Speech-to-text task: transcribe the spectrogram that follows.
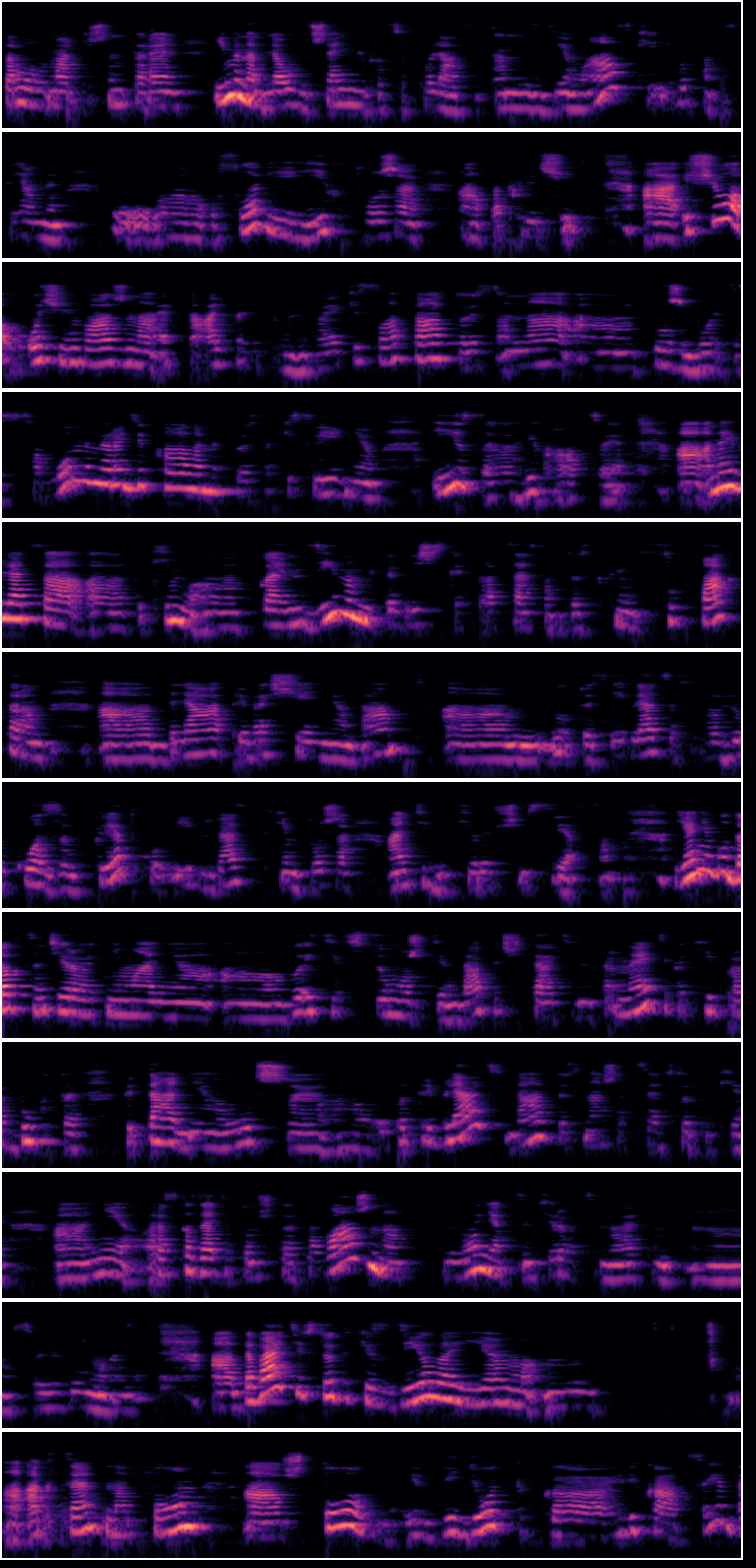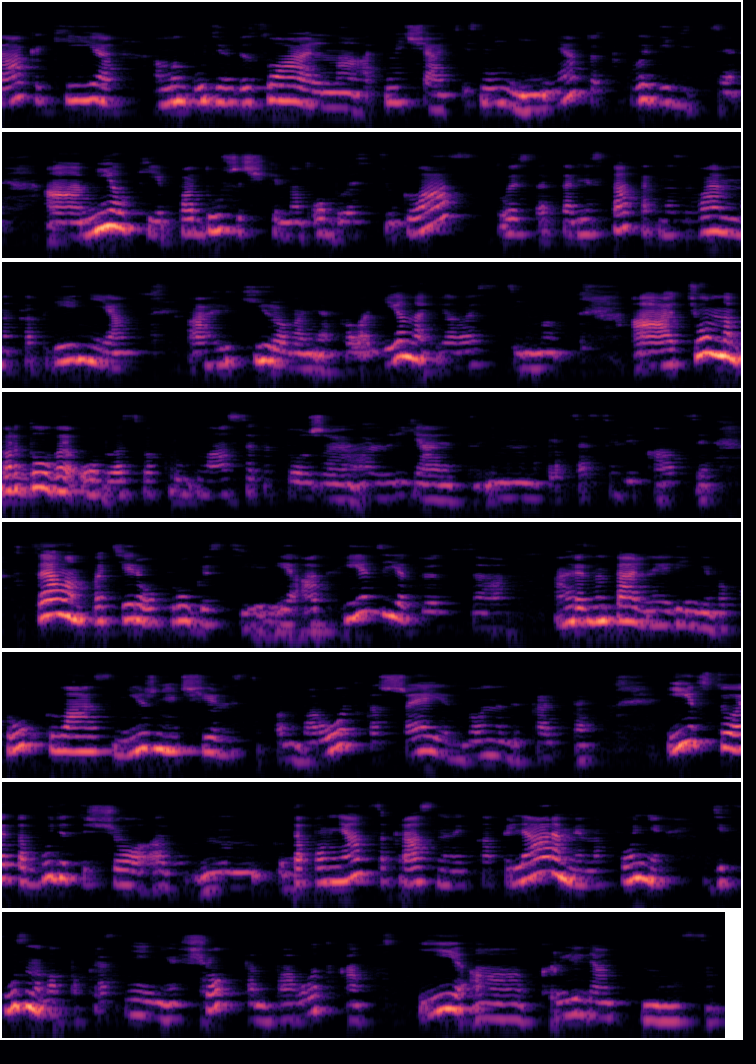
торговой марки Шентерель именно для улучшения микроциркуляции. Там есть две маски, и вот на постоянном условии их тоже подключить. А еще очень важно это альфа-липулевая кислота, то есть она тоже борется с свободными радикалами, то есть окислением и с гликацией. Она является таким коэнзином метаболических процессов, то есть таким субфактором для превращения, да, ну, то есть является глюкозы в клетку и является таким тоже антигликирующим средством. Я не буду акцентировать внимание, а, вы эти все можете да, почитать в интернете, какие продукты питания лучше а, употреблять. Да, то есть наша цель все-таки а, не рассказать о том, что это важно, но не акцентироваться на этом свое внимание. Давайте все-таки сделаем акцент на том, что ведет к гликации, да, какие мы будем визуально отмечать изменения. То есть, как вы видите, а, мелкие подушечки над областью глаз, то есть это места так называемого накопления а, гликирования коллагена и эластина. А темно-бордовая область вокруг глаз, это тоже э, влияет именно на процесс гликации. В целом потеря упругости и адгезия, то есть горизонтальные линии вокруг глаз, нижней челюсти, подбородка, шеи, зоны декольте. И все это будет еще а, дополняться красными капиллярами на фоне диффузного покраснения щек, подбородка и а, крылья носа.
